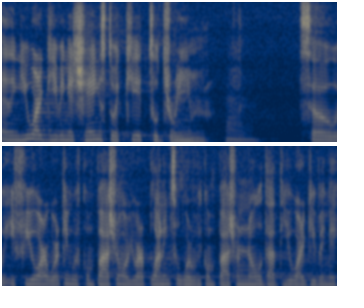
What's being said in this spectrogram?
and you are giving a chance to a kid to dream. Mm. So if you are working with compassion or you are planning to work with compassion, know that you are giving a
